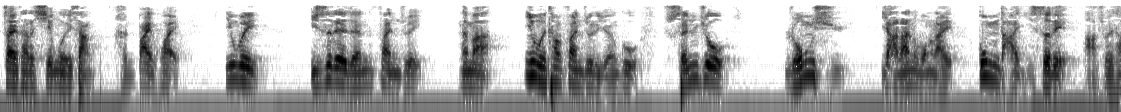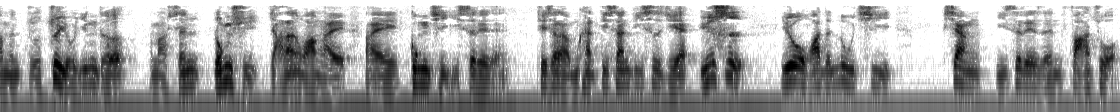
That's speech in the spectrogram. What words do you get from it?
在他的行为上很败坏，因为以色列人犯罪，那么因为他犯罪的缘故，神就容许亚兰王来攻打以色列啊，所以他们就罪有应得。那么神容许亚兰王来来攻击以色列人。接下来我们看第三、第四节，于是耶和华的怒气向以色列人发作。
